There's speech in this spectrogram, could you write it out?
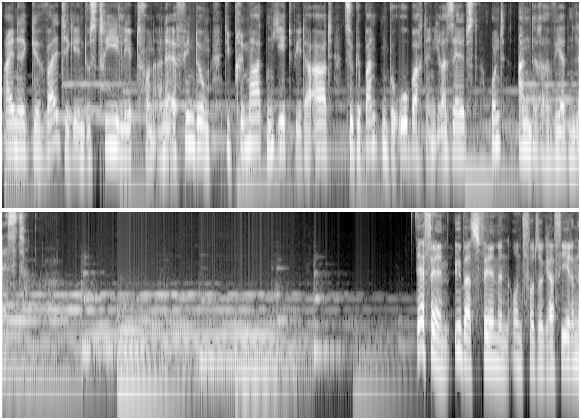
Eine gewaltige Industrie lebt von einer Erfindung, die Primaten jedweder Art zu gebannten Beobachtern ihrer selbst und anderer werden lässt. Der Film übers Filmen und Fotografieren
